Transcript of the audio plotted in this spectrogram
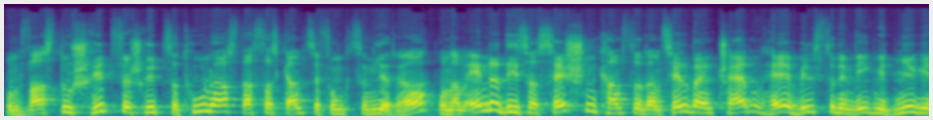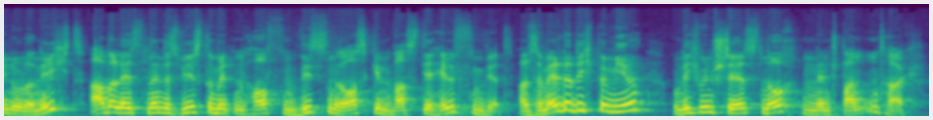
und was du Schritt für Schritt zu tun hast, dass das Ganze funktioniert. Ja? Und am Ende dieser Session kannst du dann selber entscheiden, hey, willst du den Weg mit mir gehen oder nicht? Aber letzten Endes wirst du mit einem Haufen Wissen rausgehen, was dir helfen wird. Also melde dich bei mir und ich wünsche dir jetzt noch einen entspannten Tag.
